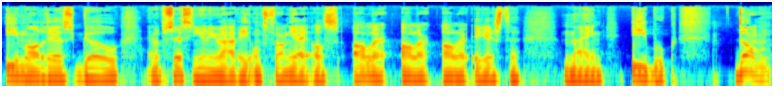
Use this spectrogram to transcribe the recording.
e-mailadres, go. En op 16 januari ontvang jij als aller, aller, allereerste mijn e-book. Dan,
